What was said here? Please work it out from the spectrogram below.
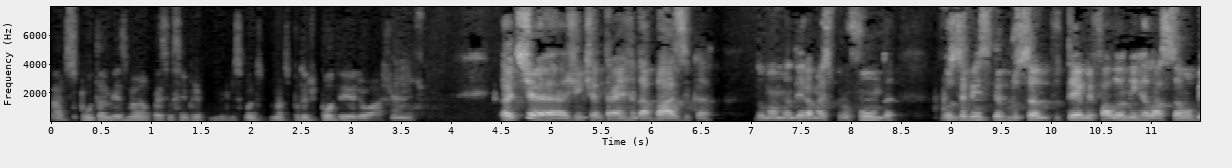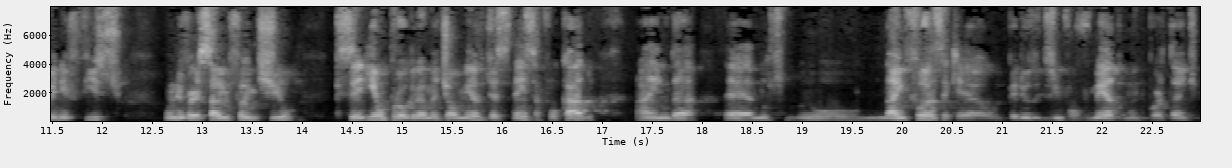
a disputa mesmo vai ser sempre uma disputa de poder, eu acho. Antes de a gente entrar em renda básica de uma maneira mais profunda, você vem se debruçando para o tema e falando em relação ao benefício universal infantil, que seria um programa de aumento de assistência focado ainda é, no, no, na infância, que é um período de desenvolvimento muito importante,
